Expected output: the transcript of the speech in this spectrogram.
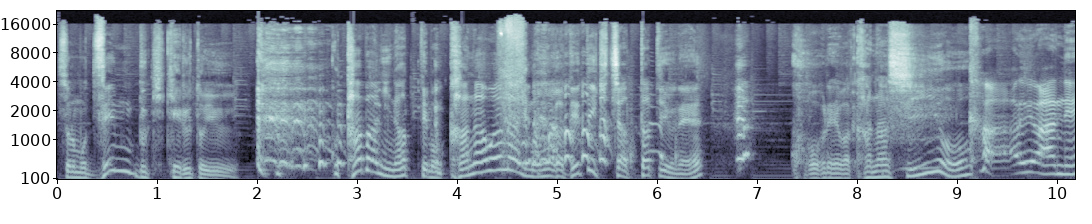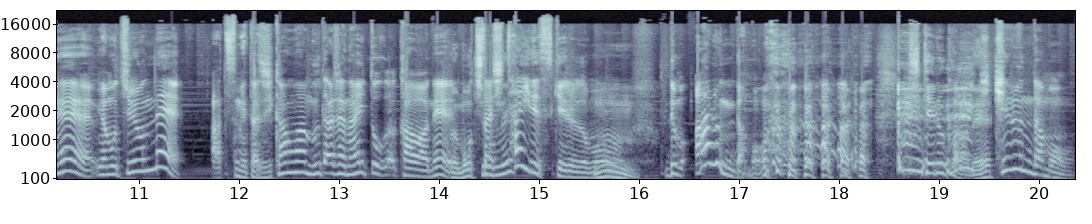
それもう全部聞けるという。束になってもかなわないものが出てきちゃったっていうね。これは悲しいよ。かはね。いやもちろんね集めた時間は無駄じゃないとかはねもちろんね。したいですけれどうも、ん。でもあるんだもん。聞けるから聞ねけるんだもん。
